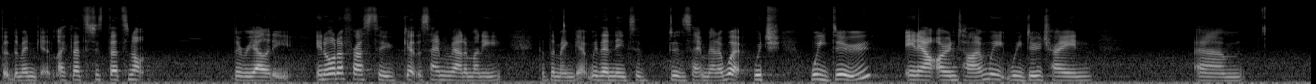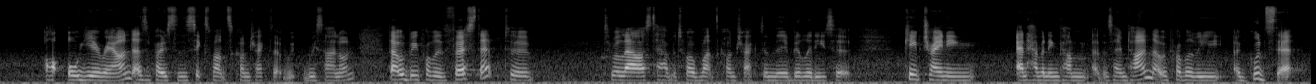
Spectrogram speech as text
that the men get. Like that's just that's not the reality. In order for us to get the same amount of money that the men get, we then need to do the same amount of work, which we do in our own time. We we do train um, all year round, as opposed to the six months contract that we, we sign on. That would be probably the first step to to allow us to have a 12 month contract and the ability to keep training and have an income at the same time. That would probably be a good step.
